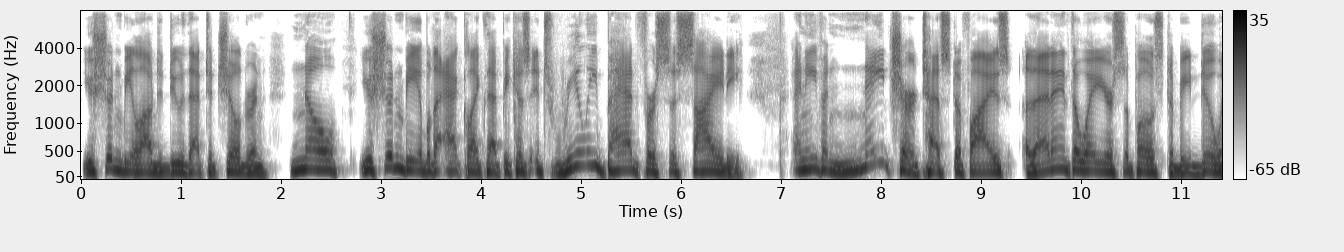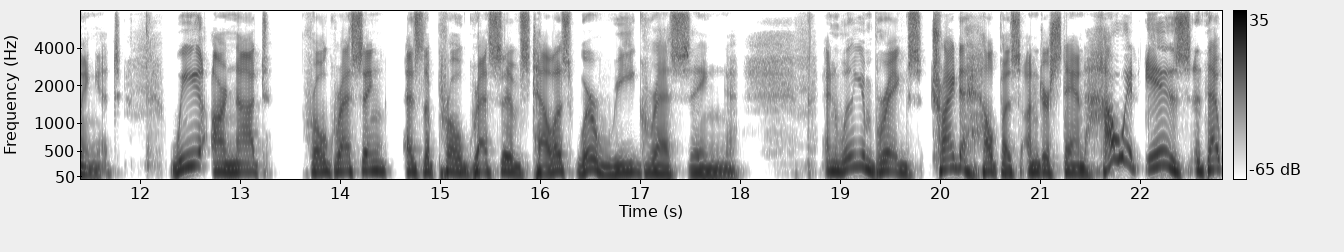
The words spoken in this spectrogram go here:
you shouldn't be allowed to do that to children. No, you shouldn't be able to act like that because it's really bad for society. And even nature testifies that ain't the way you're supposed to be doing it. We are not progressing as the progressives tell us, we're regressing. And William Briggs tried to help us understand how it is that,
